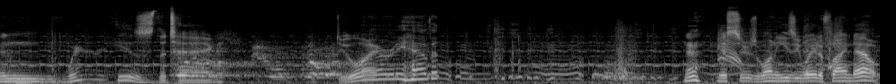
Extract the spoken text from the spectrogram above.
And where is the tag? Do I already have it? Eh, guess there's one easy way to find out.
